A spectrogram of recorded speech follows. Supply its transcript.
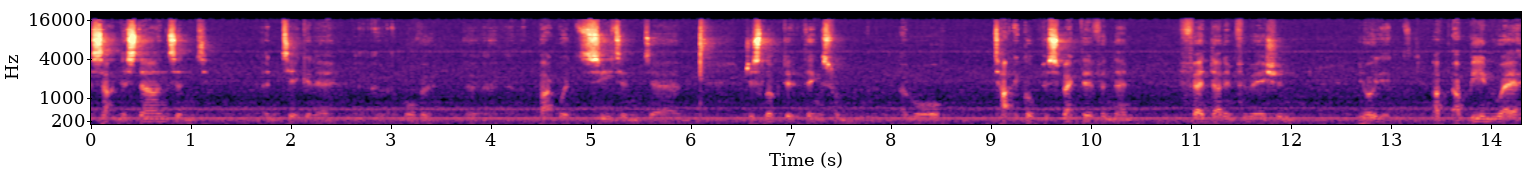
sat in the stands and and taken a, a more of a, a, backward seat and um, just looked at things from a more tactical perspective and then fed that information. You know, it, I've, I've been where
